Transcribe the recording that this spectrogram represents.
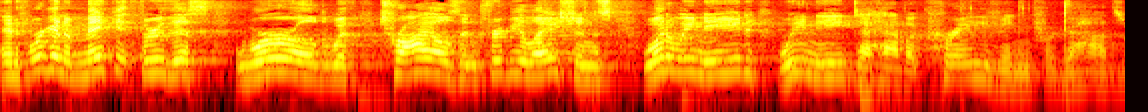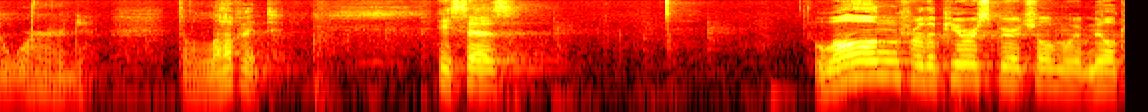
And if we're going to make it through this world with trials and tribulations, what do we need? We need to have a craving for God's Word, to love it. He says, Long for the pure spiritual milk,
